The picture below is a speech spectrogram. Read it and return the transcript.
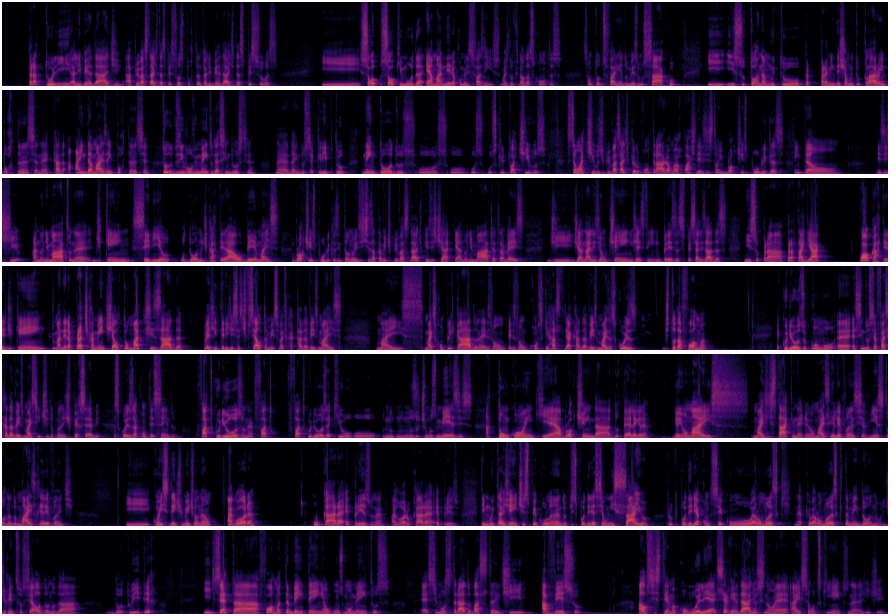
para tolir a liberdade, a privacidade das pessoas, portanto, a liberdade das pessoas. E só, só o que muda é a maneira como eles fazem isso. Mas no final das contas, são todos farinha do mesmo saco. E isso torna muito, para mim, deixa muito claro a importância, né? Cada, ainda mais a importância, todo o desenvolvimento dessa indústria, né? da indústria cripto. Nem todos os, os, os criptoativos são ativos de privacidade, pelo contrário, a maior parte deles estão em blockchains públicas. Então, existe anonimato né, de quem seria o dono de carteira A ou B, mas blockchains públicas, então não existe exatamente privacidade, o que existe é anonimato e através de, de análise on-chain, já existem empresas especializadas nisso para taguear qual carteira é de quem, de maneira praticamente automatizada, através de inteligência artificial também isso vai ficar cada vez mais mais mais complicado, né? Eles vão eles vão conseguir rastrear cada vez mais as coisas. De toda forma, é curioso como é, essa indústria faz cada vez mais sentido quando a gente percebe as coisas acontecendo. Fato curioso, né? Fato fato curioso é que o, o no, nos últimos meses, a Toncoin, que é a blockchain da, do Telegram, ganhou mais, mais destaque, né? ganhou mais relevância, vinha se tornando mais relevante. E, coincidentemente ou não, agora o cara é preso, né? Agora o cara é preso. Tem muita gente especulando que isso poderia ser um ensaio para o que poderia acontecer com o Elon Musk, né? Porque o Elon Musk, também dono de rede social, dono da, do Twitter, e de certa forma também tem em alguns momentos é, se mostrado bastante avesso ao sistema como ele é. Se é verdade ou se não é, aí são outros 500, né? A gente,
